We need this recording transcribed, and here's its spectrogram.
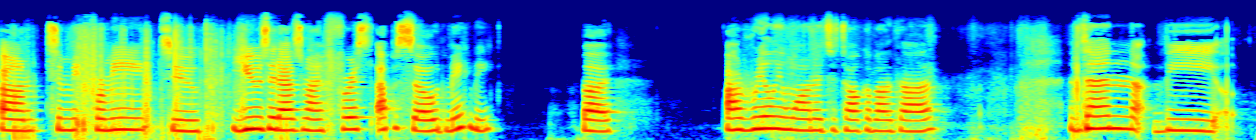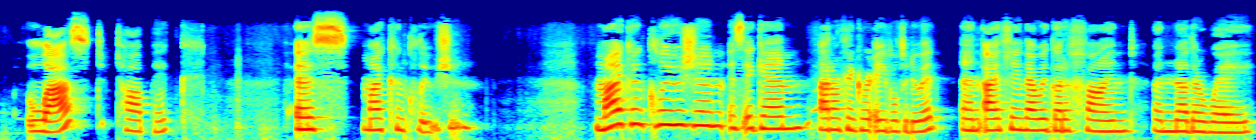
um to me for me to use it as my first episode maybe. But i really wanted to talk about that then the last topic is my conclusion my conclusion is again, I don't think we're able to do it. And I think that we gotta find another way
